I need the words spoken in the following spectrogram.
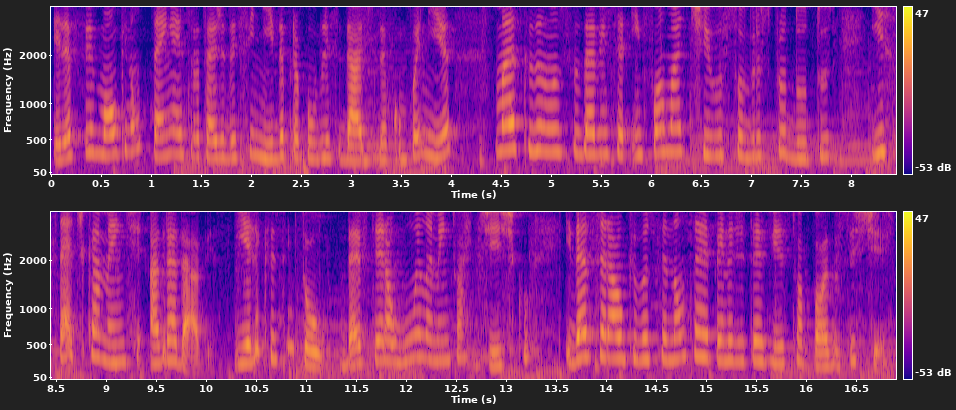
Ele afirmou que não tem a estratégia definida para a publicidade da companhia, mas que os anúncios devem ser informativos sobre os produtos e esteticamente agradáveis. E ele acrescentou: deve ter algum elemento artístico e deve ser algo que você não se arrependa de ter visto após assistir.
